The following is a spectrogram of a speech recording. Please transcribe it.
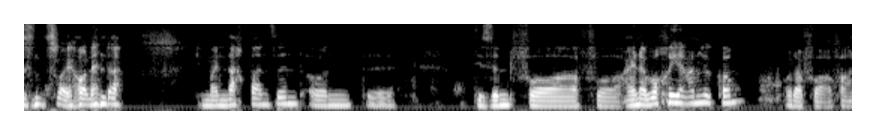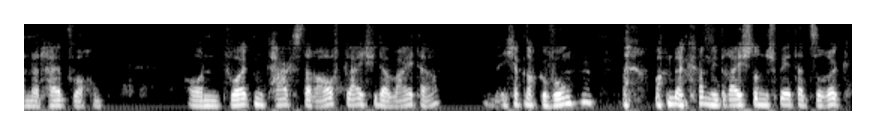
sind zwei Holländer, die meine Nachbarn sind und äh, die sind vor, vor einer Woche hier angekommen oder vor, vor anderthalb Wochen und wollten tags darauf gleich wieder weiter. Ich habe noch gewunken und dann kamen die drei Stunden später zurück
